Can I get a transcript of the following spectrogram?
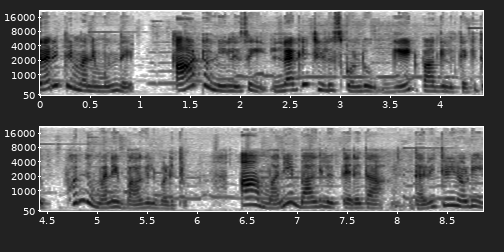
ದರಿದ್ರಿ ಮನೆ ಮುಂದೆ ಆಟೋ ನಿಲ್ಲಿಸಿ ಲಗೇಜ್ ಇಳಿಸ್ಕೊಂಡು ಗೇಟ್ ಬಾಗಿಲು ತೆಗೆದು ಒಂದು ಮನೆ ಬಾಗಿಲು ಬಡಿದ್ರು. ಆ ಮನೆ ಬಾಗಿಲು ತೆರೆದ ದರಿದ್ರಿ ನೋಡಿ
